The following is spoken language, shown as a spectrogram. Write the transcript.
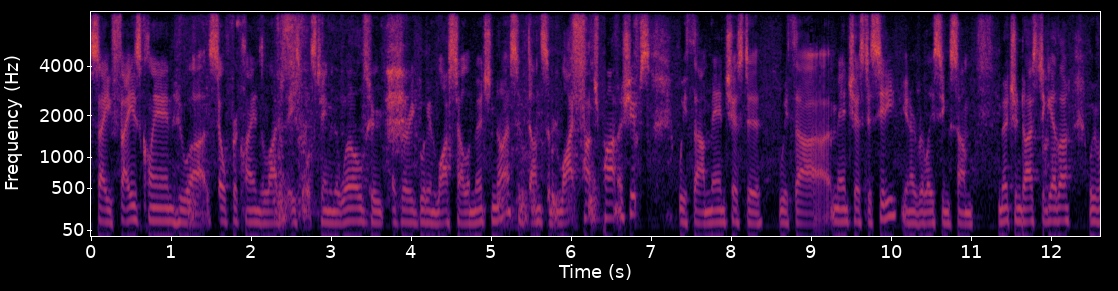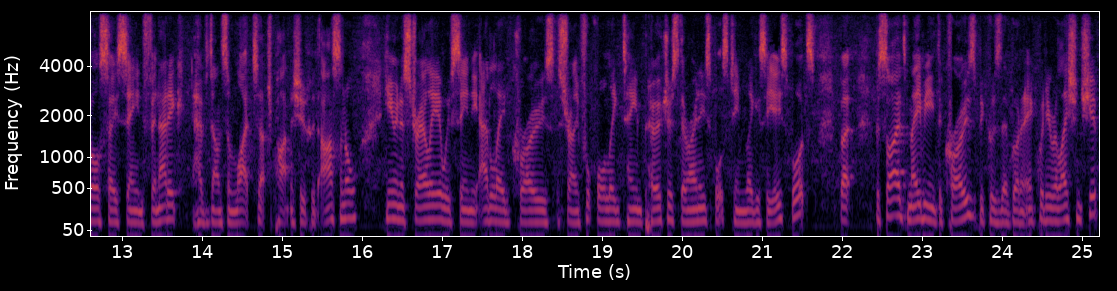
say, FaZe Clan, who are self proclaimed the largest esports team in the world, who are very good in lifestyle and merchandise, have done some light touch partnerships with uh, Manchester with uh, Manchester City, you know, releasing some merchandise together. We've also seen Fnatic have done some light touch partnerships with Arsenal. Here in Australia, we've seen the Adelaide Crows Australian Football League team purchase their own esports team, Legacy Esports. But besides maybe the Crows, because they've got an equity relationship,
